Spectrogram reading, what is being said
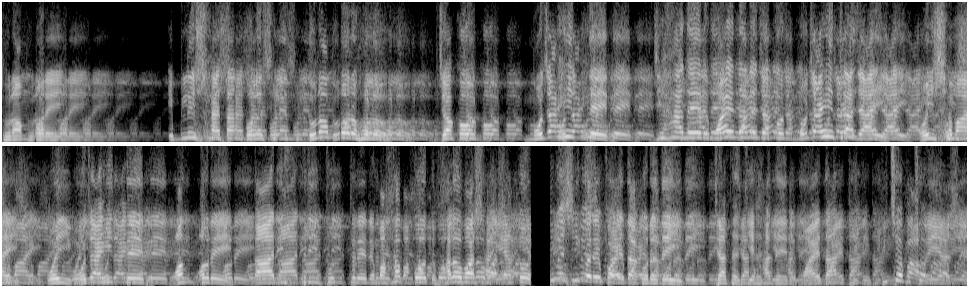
দু নম্বরে ইবলিশ শয়তান বলেছিলেন দু নম্বর হলো যখন মুজাহিদদের জিহাদের ময়দানে যখন মুজাহিদরা যায় ওই সময় ওই মুজাহিদদের অন্তরে তার স্ত্রী পুত্রের মহাব্বত ভালোবাসা এত বেশি করে পয়দা করে দেই যাতে জিহাদের ময়দান থেকে পিছপা হয়ে আসে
